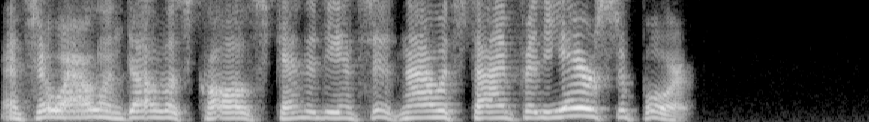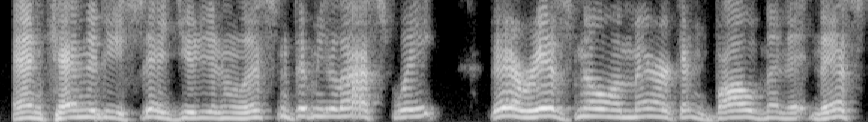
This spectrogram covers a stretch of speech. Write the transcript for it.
And so Allen Dulles calls Kennedy and says, Now it's time for the air support. And Kennedy said, You didn't listen to me last week? There is no American involvement in this.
